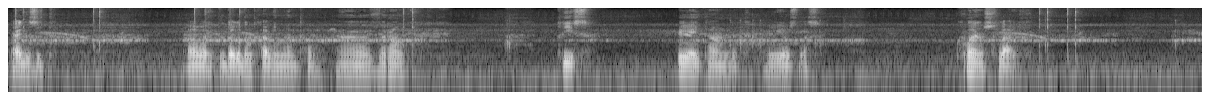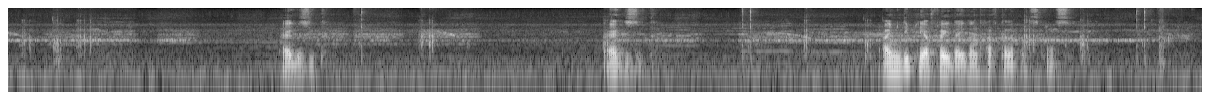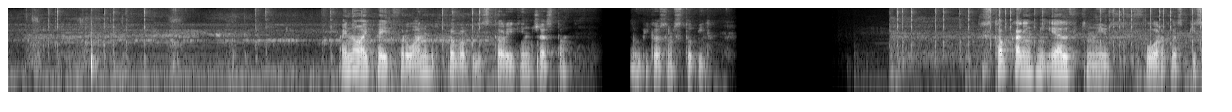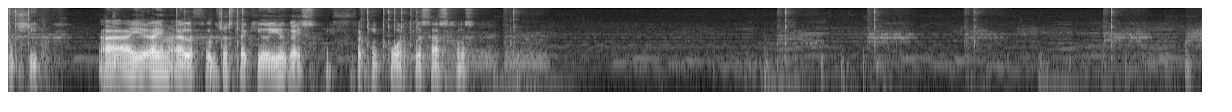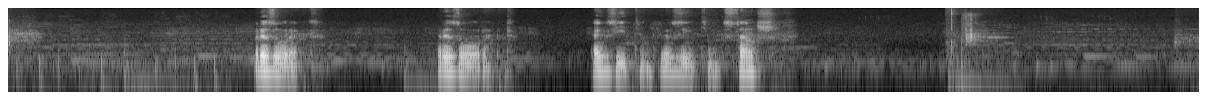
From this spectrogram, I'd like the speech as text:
exit. Oh wait, the dog don't have inventory. Uh, wrong. Please. Create undead. Useless. Quench life. Exit. Exit. I'm deeply afraid I don't have teleport scrolls. I know I paid for one, but probably store it in Chesto. Because I'm stupid. Stop calling me Elfkin, you worthless piece of shit. I I am elf, just like you, you guys, you fucking worthless assholes. Resurrect. Resurrect. Exiting, exiting, sanction.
